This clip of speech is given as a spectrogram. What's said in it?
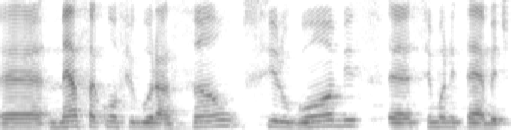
é, nessa configuração, Ciro Gomes, é, Simone Tebet.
